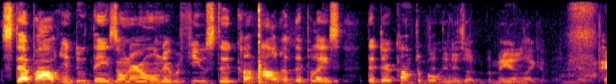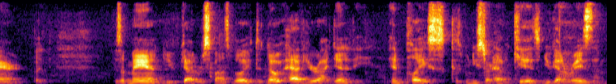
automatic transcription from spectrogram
step out and do things on their own. They refuse to come out of the place that they're comfortable And in. as a, a man, like, I mean, as a parent, but as a man, you've got a responsibility to know, have your identity in place, cause when you start having kids and you've gotta raise them,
